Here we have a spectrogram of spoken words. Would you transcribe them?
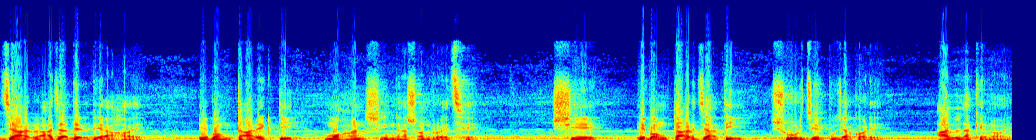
যা রাজাদের দেয়া হয়, এবং তার একটি মহান সিংহাসন রয়েছে। সে এবং তার জাতি সূর্যের পূজা করে, আল্লাহকে নয়।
